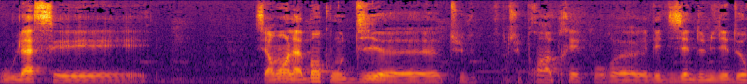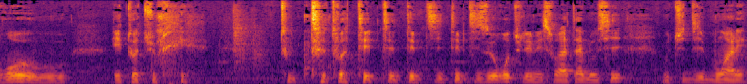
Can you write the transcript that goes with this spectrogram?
où là c'est c'est vraiment la banque où on te dit euh, tu tu prends après pour euh, des dizaines de milliers d'euros et toi tu mets tout, toi tes, petits, tes petits euros tu les mets sur la table aussi où tu te dis bon allez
